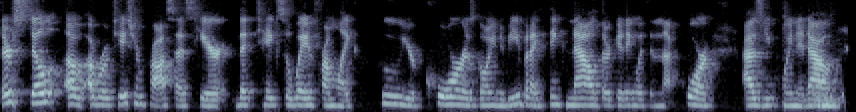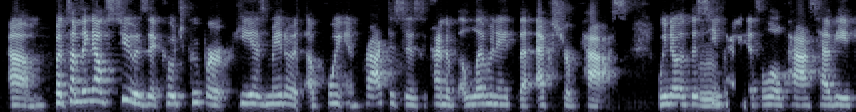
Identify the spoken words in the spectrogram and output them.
there's still a, a rotation process here that takes away from like who your core is going to be. But I think now they're getting within that core, as you pointed out. Um, but something else too is that Coach Cooper he has made a, a, point in practices to kind of eliminate the extra pass. We know that this mm. team kind of gets a little pass heavy,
